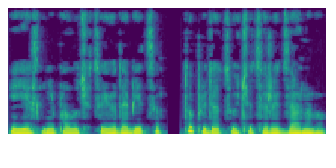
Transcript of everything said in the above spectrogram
И если не получится ее добиться, то придется учиться жить заново.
